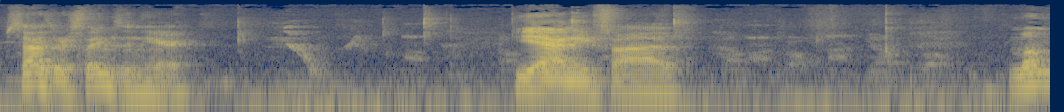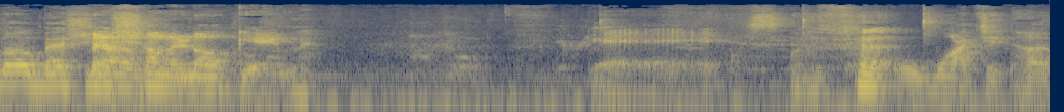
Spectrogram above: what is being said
Besides, there's things in here. Yeah, I need five. Mumbo best, shot. in all game. Yes. Watch it. huh?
